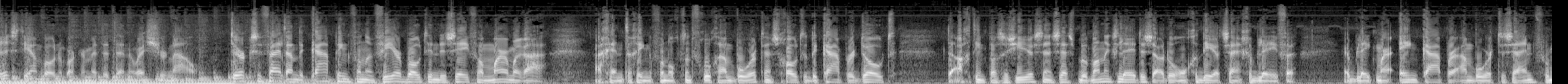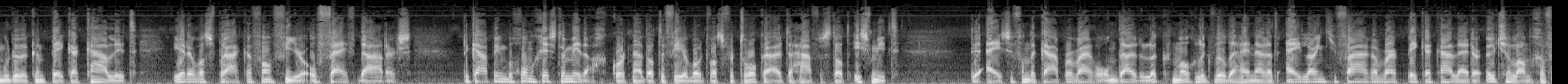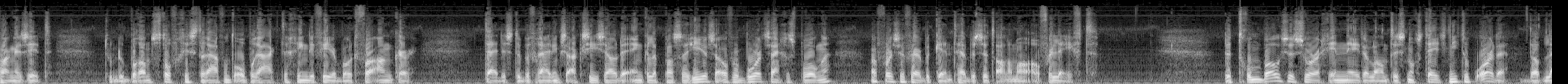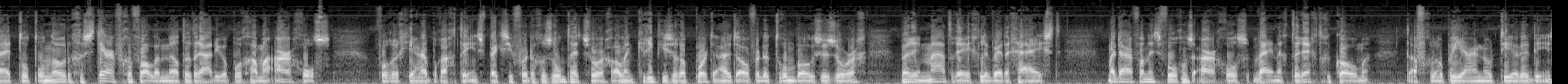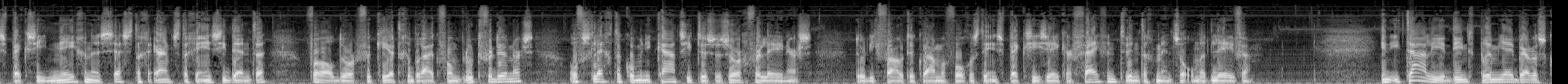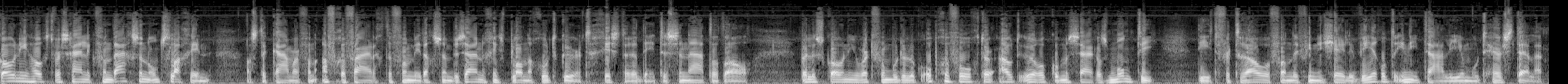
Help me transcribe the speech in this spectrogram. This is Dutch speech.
Christian Bonenbakker met het NOS Journaal. Turkse veilig aan de kaping van een veerboot in de zee van Marmara. Agenten gingen vanochtend vroeg aan boord en schoten de kaper dood. De 18 passagiers en 6 bemanningsleden zouden ongedeerd zijn gebleven. Er bleek maar één kaper aan boord te zijn, vermoedelijk een PKK-lid. Eerder was sprake van vier of vijf daders. De kaping begon gistermiddag, kort nadat de veerboot was vertrokken uit de havenstad Izmit. De eisen van de kaper waren onduidelijk. Mogelijk wilde hij naar het eilandje varen waar PKK-leider Öcalan gevangen zit. Toen de brandstof gisteravond opraakte ging de veerboot voor anker. Tijdens de bevrijdingsactie zouden enkele passagiers overboord zijn gesprongen, maar voor zover bekend hebben ze het allemaal overleefd. De trombosezorg in Nederland is nog steeds niet op orde. Dat leidt tot onnodige sterfgevallen, meldt het radioprogramma Argos. Vorig jaar bracht de Inspectie voor de Gezondheidszorg al een kritisch rapport uit over de trombosezorg, waarin maatregelen werden geëist. Maar daarvan is volgens Argos weinig terechtgekomen. De afgelopen jaar noteerde de inspectie 69 ernstige incidenten, vooral door verkeerd gebruik van bloedverdunners of slechte communicatie tussen zorgverleners. Door die fouten kwamen volgens de inspectie zeker 25 mensen om het leven. In Italië dient premier Berlusconi hoogstwaarschijnlijk vandaag zijn ontslag in, als de Kamer van Afgevaardigden vanmiddag zijn bezuinigingsplannen goedkeurt. Gisteren deed de Senaat dat al. Berlusconi wordt vermoedelijk opgevolgd door oud-eurocommissaris Monti, die het vertrouwen van de financiële wereld in Italië moet herstellen.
